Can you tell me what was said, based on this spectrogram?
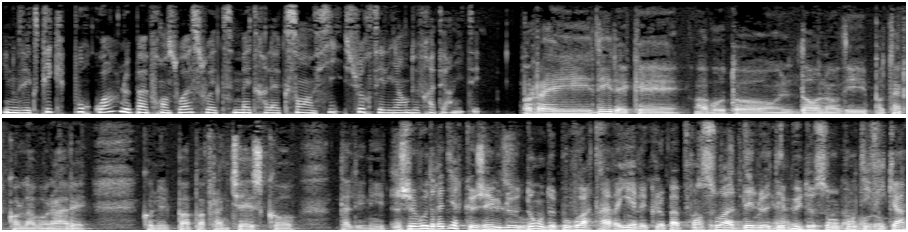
Il nous explique pourquoi le pape François souhaite mettre l'accent ainsi sur ces liens de fraternité. Vorrei dire che ho avuto il dono di poter collaborare con il Papa Francesco Je voudrais dire que j'ai eu le don de pouvoir travailler avec le pape François dès le début de son pontificat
